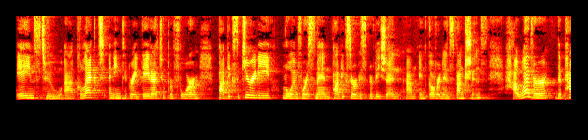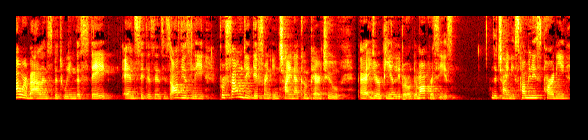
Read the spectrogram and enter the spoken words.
aims to uh, collect and integrate data to perform public security, law enforcement, public service provision, um, and governance functions. However, the power balance between the state and citizens is obviously profoundly different in China compared to uh, European liberal democracies. The Chinese Communist Party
